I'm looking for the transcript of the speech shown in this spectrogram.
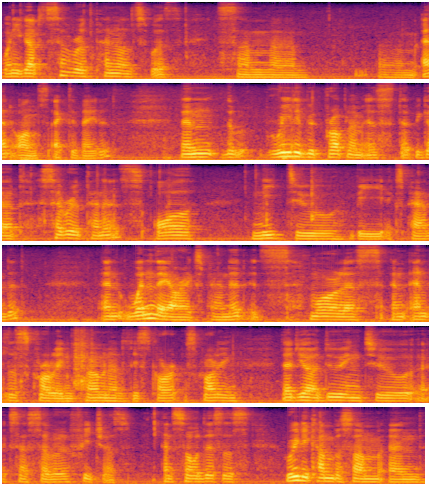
when you got several panels with some um, um, add-ons activated, then the really big problem is that we got several panels all need to be expanded. And when they are expanded, it's more or less an endless scrolling, permanently scrolling that you are doing to access several features. And so this is really cumbersome and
